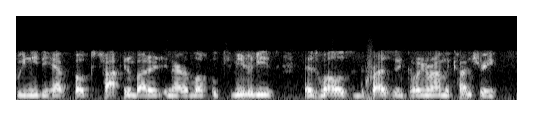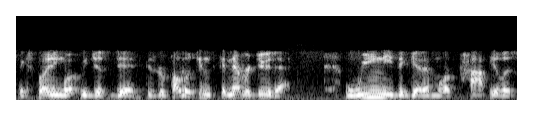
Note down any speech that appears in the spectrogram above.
We need to have folks talking about it in our local communities, as well as the president going around the country explaining what we just did, because Republicans can never do that. We need to get a more populist,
